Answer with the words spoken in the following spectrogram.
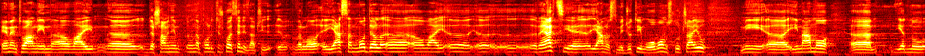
eventualnim ovaj e, dešavanjem na političkoj sceni. Znači e, vrlo jasan model e, ovaj reakcije javnosti. Međutim u ovom slučaju mi imamo jednu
